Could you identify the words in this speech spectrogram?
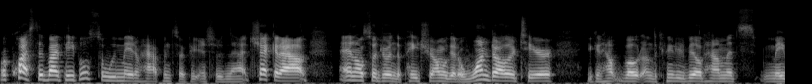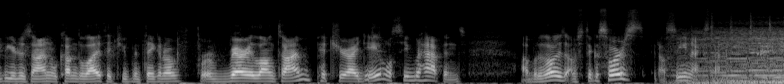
requested by people, so we made them happen. So if you're interested in that, check it out. And also join the Patreon. We got a $1 tier. You can help vote on the community build helmets. Maybe your design will come to life that you've been thinking of for a very long time. Pitch your idea. We'll see what happens. Uh, but as always, I'm Stickasaurus, and I'll see you next time.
